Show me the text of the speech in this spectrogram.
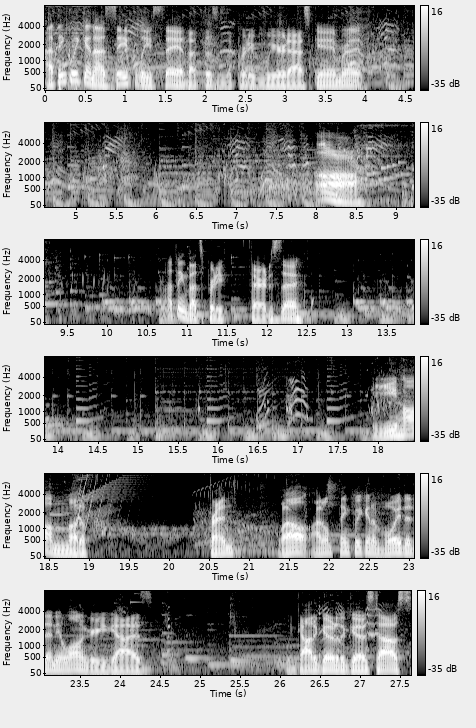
I think we can uh, safely say that this is a pretty weird ass game, right? I think that's pretty fair to say. Yeehaw, mother friend. Well, I don't think we can avoid it any longer, you guys. We gotta go to the ghost house.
